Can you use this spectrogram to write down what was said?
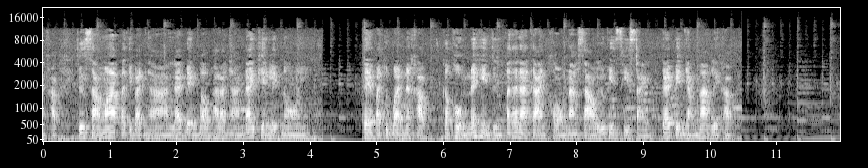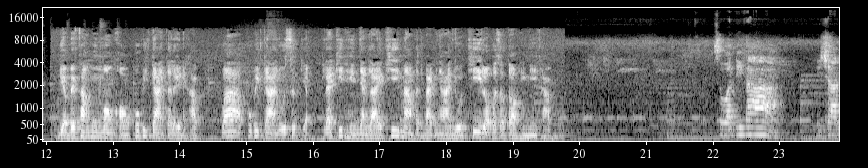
นะครับ จึงสามารถปฏิบัติงานและแบ่งเบาภาระงานได้เพียงเล็กน้อย แต่ปัจจุบันนะครับกระผมได้เห็นถึงพัฒนาการของนางสาวยุพินศรีใสได้เป็นอย่างมากเลยครับ เดี๋ยวไปฟังมุมมองของผู้พิการกันเลยนะครับ ว่าผู้พิการรู้สึกและคิดเห็นอย่างไรที่มาปฏิบัติงานอยู่ที่รพสตแห่งนี้ครับ สวัสดีค่ะ ดิฉัน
